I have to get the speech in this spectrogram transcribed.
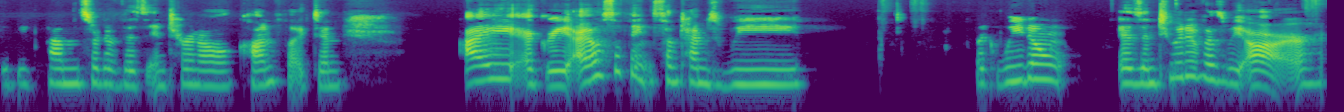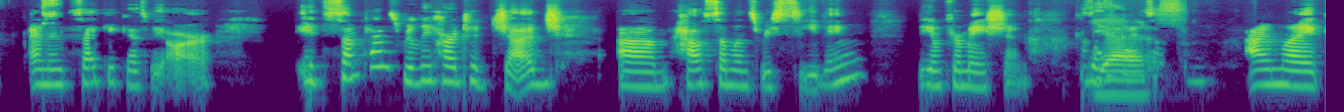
it becomes sort of this internal conflict. And I agree. I also think sometimes we, like, we don't, as intuitive as we are and as psychic as we are, it's sometimes really hard to judge um, how someone's receiving the information. Yes. I'm like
